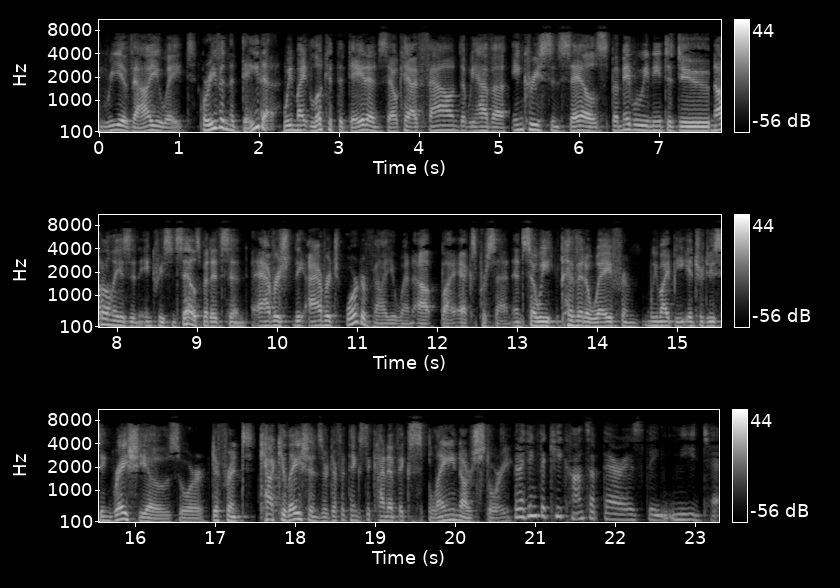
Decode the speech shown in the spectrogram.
reevaluate or even the data. We might look at the data and say, okay, I found that we have an increase in sales, but maybe we need to do not only is an increase in sales, but it's an average, the average order value went up by X percent. And so we pivot away from, we might be introducing ratios or different calculations or different things to kind of explain our story. But I think the key concept there is the need to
